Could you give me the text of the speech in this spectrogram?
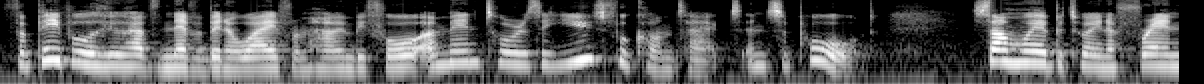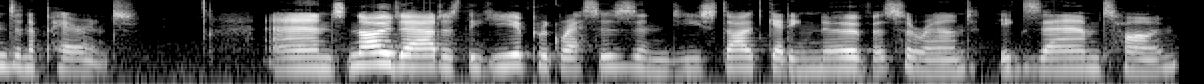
For people who have never been away from home before, a mentor is a useful contact and support, somewhere between a friend and a parent. And no doubt, as the year progresses and you start getting nervous around exam time,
